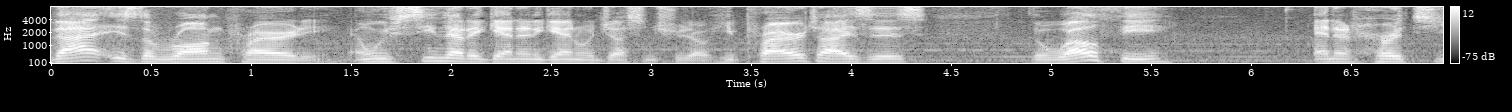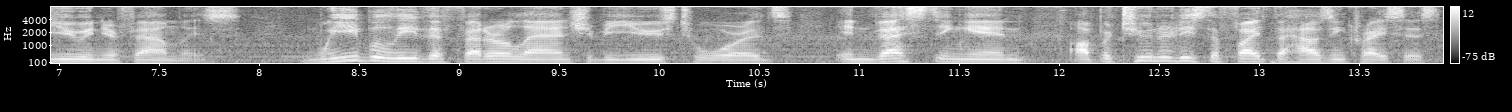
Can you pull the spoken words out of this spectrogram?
That is the wrong priority. And we've seen that again and again with Justin Trudeau. He prioritizes the wealthy and it hurts you and your families. We believe that federal land should be used towards investing in opportunities to fight the housing crisis,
